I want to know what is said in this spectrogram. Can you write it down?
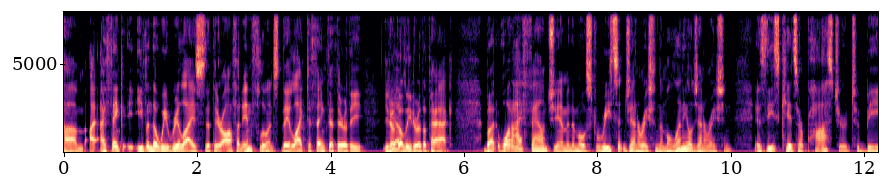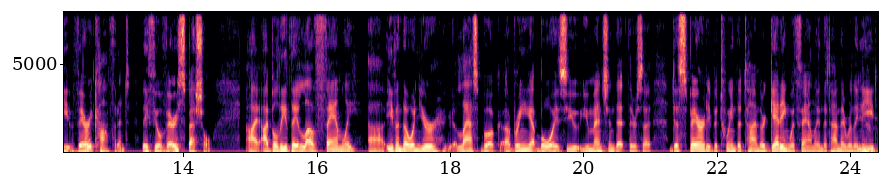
Um, I, I, think even though we realize that they're often influenced, they like to think that they're the you know yeah. the leader of the pack. But what I found, Jim, in the most recent generation, the millennial generation, is these kids are postured to be very confident. They feel very special. I, I believe they love family, uh, even though in your last book, uh, Bringing Up Boys, you, you mentioned that there's a disparity between the time they're getting with family and the time they really yeah. need.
